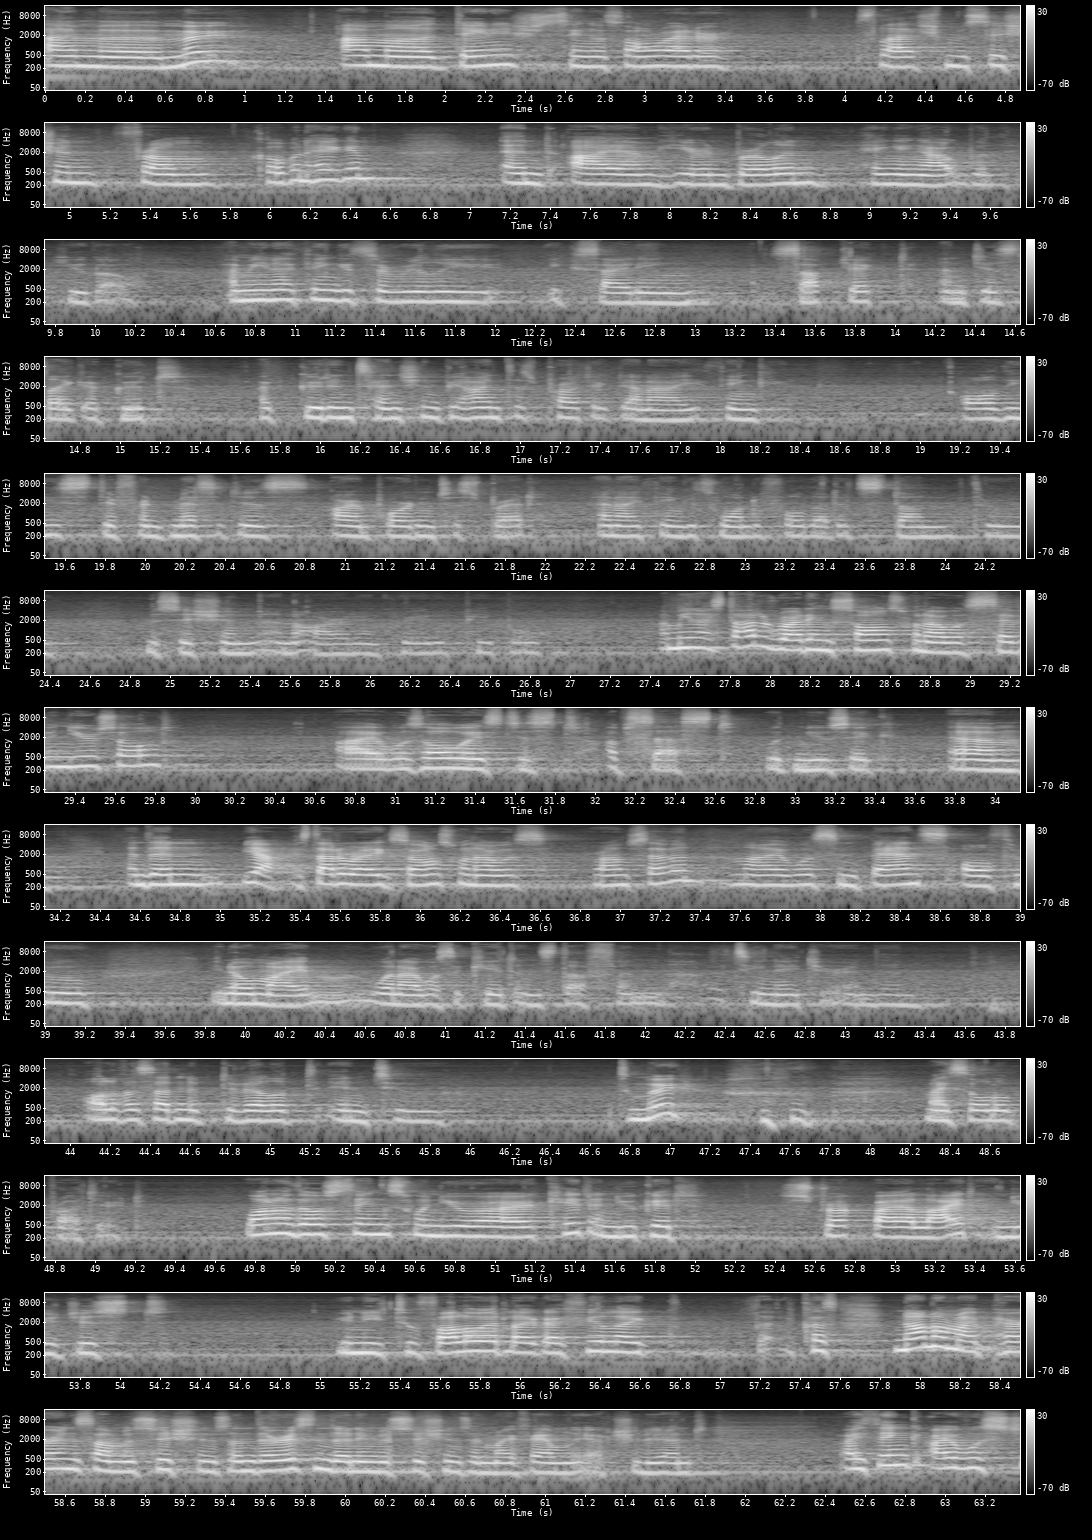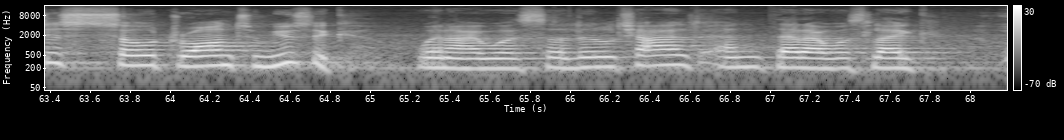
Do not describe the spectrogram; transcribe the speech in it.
I'm uh. I'm a Danish singer-songwriter slash musician from Copenhagen, and I am here in Berlin hanging out with Hugo. I mean, I think it's a really exciting subject and just like a good, a good intention behind this project, and I think all these different messages are important to spread, and I think it's wonderful that it's done through musician and art and creative people. I mean, I started writing songs when I was seven years old. I was always just obsessed with music. Um, and then, yeah, I started writing songs when I was around seven, and I was in bands all through, you know, my when I was a kid and stuff, and a teenager, and then all of a sudden it developed into to Mø, my solo project. One of those things when you are a kid and you get struck by a light and you just you need to follow it. Like I feel like because none of my parents are musicians, and there isn't any musicians in my family actually, and I think I was just so drawn to music when I was a little child, and that I was like,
